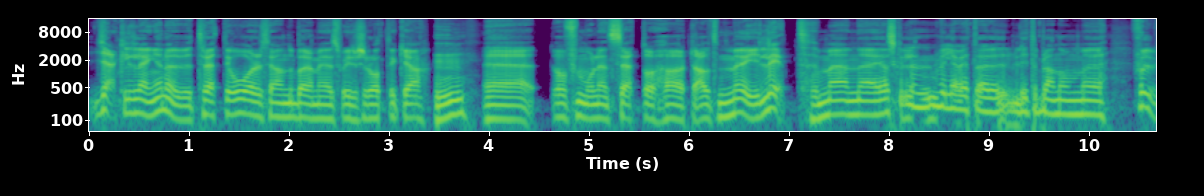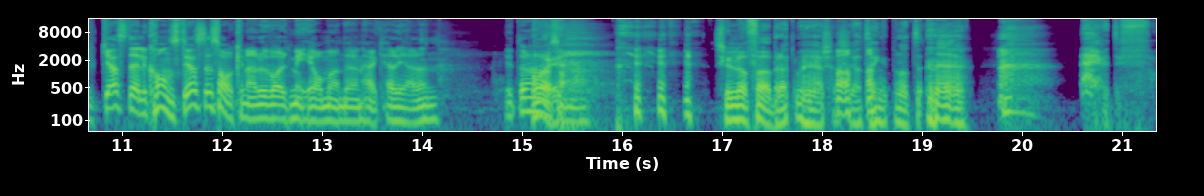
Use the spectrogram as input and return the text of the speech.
jäkligt länge nu, 30 år sedan du började med Swedish Erotica. Mm. Eh, du har förmodligen sett och hört allt möjligt. Men eh, jag skulle vilja veta lite bland de eh, sjukaste eller konstigaste sakerna du varit med om under den här karriären. Hittar du några Oj. sådana? Skulle ha förberett mig här så skulle jag tänkt på något. Nej, jag vet inte fan.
